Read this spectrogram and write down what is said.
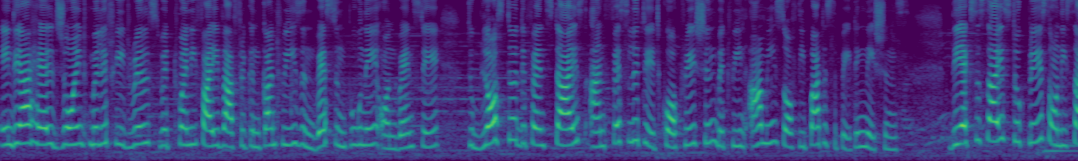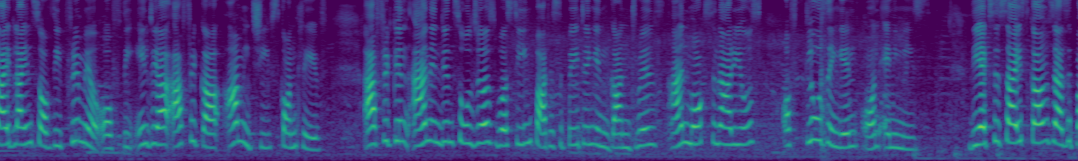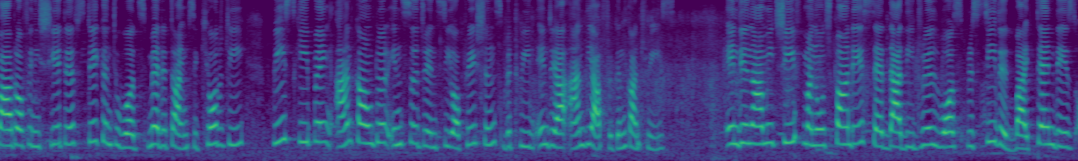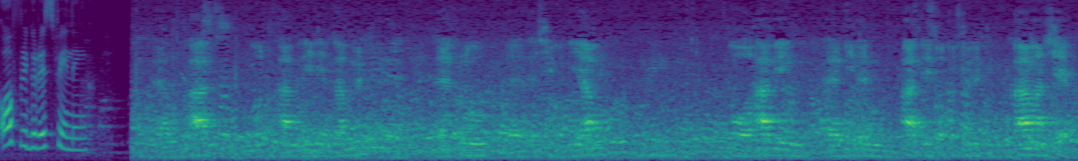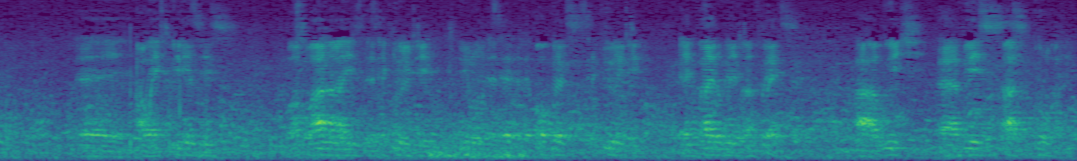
India held joint military drills with 25 African countries in western Pune on Wednesday to bolster defense ties and facilitate cooperation between armies of the participating nations. The exercise took place on the sidelines of the premiere of the India-Africa Army Chiefs Conclave. African and Indian soldiers were seen participating in gun drills and mock scenarios of closing in on enemies. The exercise comes as a part of initiatives taken towards maritime security, peacekeeping and counter-insurgency operations between India and the African countries. Indian Army Chief Manoj Pandey said that the drill was preceded by 10 days of rigorous training. Uh, asked the Indian government uh, through uh, the chief of the army for having uh, given us this opportunity to come and share uh, our experiences, also analyze the security, you know, the, the complex security, environment and threats uh, which uh, face us globally.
